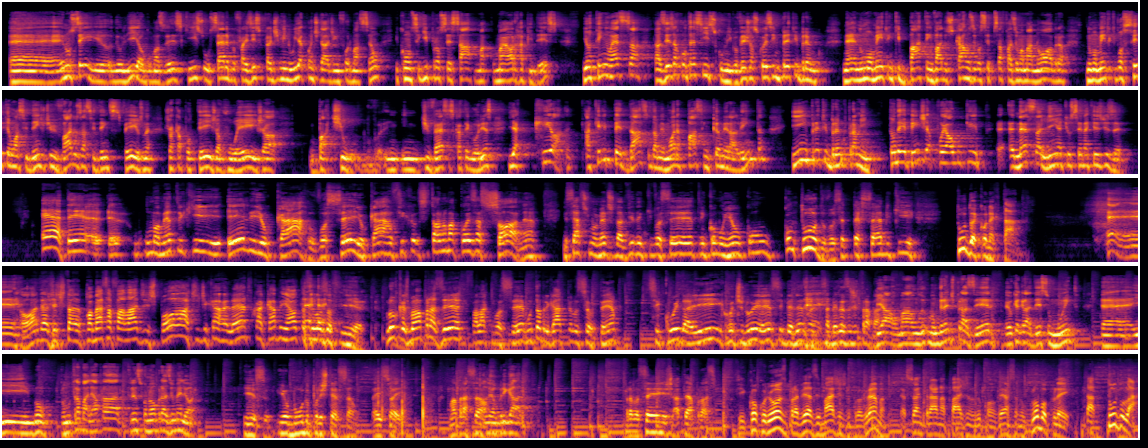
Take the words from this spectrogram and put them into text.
É, eu não sei, eu, eu, li algumas vezes que isso, o cérebro faz isso para diminuir a quantidade de informação e conseguir processar com maior rapidez. E eu tenho essa. Às vezes acontece isso comigo, eu vejo as coisas em preto e branco. Né? No momento em que batem vários carros e você precisa fazer uma manobra, no momento que você tem um acidente, eu tive vários acidentes feios, né? Já capotei, já voei, já bati em, em diversas categorias, e aquela, aquele pedaço da memória passa em câmera lenta e em preto e branco para mim. Então, de repente, foi algo que é, é nessa linha que o Senna quis dizer. É, tem é, é, um momento em que ele e o carro, você e o carro, ficam, se tornam uma coisa só, né? Em certos momentos da vida em que você entra em comunhão com, com tudo, você percebe que tudo é conectado. É, é... Olha, a gente tá, começa a falar de esporte, de carro elétrico, acaba em alta filosofia. Lucas, maior prazer falar com você. Muito obrigado pelo seu tempo. Se cuida aí e continue esse beleza, essa beleza de trabalho. Bial, uma, um, um, grande prazer. Eu que agradeço muito. É, e, bom, vamos trabalhar para transformar o Brasil melhor. Isso, e o mundo por extensão. É isso aí. Um abração. Valeu, obrigado. Para vocês, até a próxima. Ficou curioso para ver as imagens do programa? É só entrar na página do Conversa no Globoplay. Tá tudo lá.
